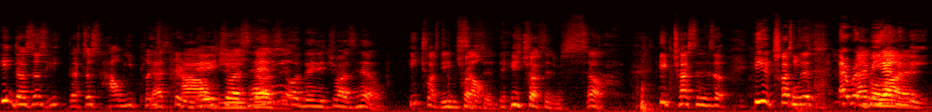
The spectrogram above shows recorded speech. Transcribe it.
he does this. He that's just how he plays. That's period. how- Did he he trust does Henne it. or did he trust Hill? he trusted He himself. trusted. He trusted himself. He trusted his. He had trusted Eric I ain't gonna lie.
